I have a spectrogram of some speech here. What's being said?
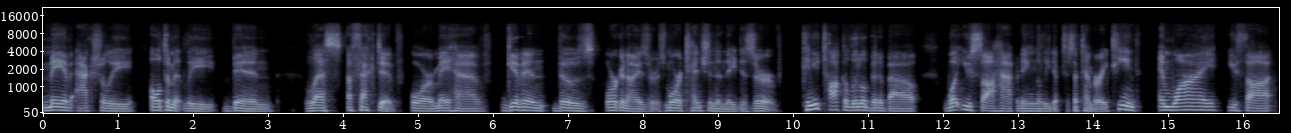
may have actually ultimately been less effective or may have given those organizers more attention than they deserved. Can you talk a little bit about what you saw happening in the lead up to September 18th and why you thought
